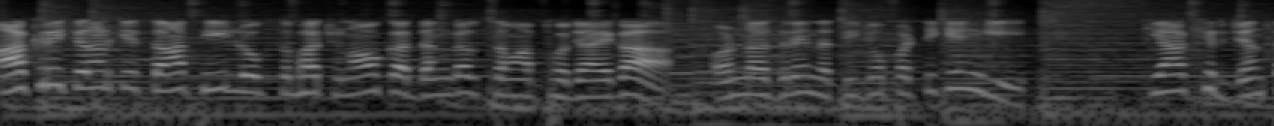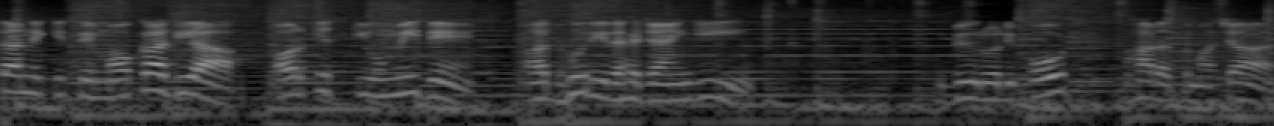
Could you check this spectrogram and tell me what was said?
आखिरी चरण के साथ ही लोकसभा चुनाव का दंगल समाप्त हो जाएगा और नज़रें नतीजों पर टिकेंगी। कि आखिर जनता ने किसे मौका दिया और किसकी उम्मीदें अधूरी रह जाएँगी। ब्यूरो रिपोर्ट, भारत समाचार।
